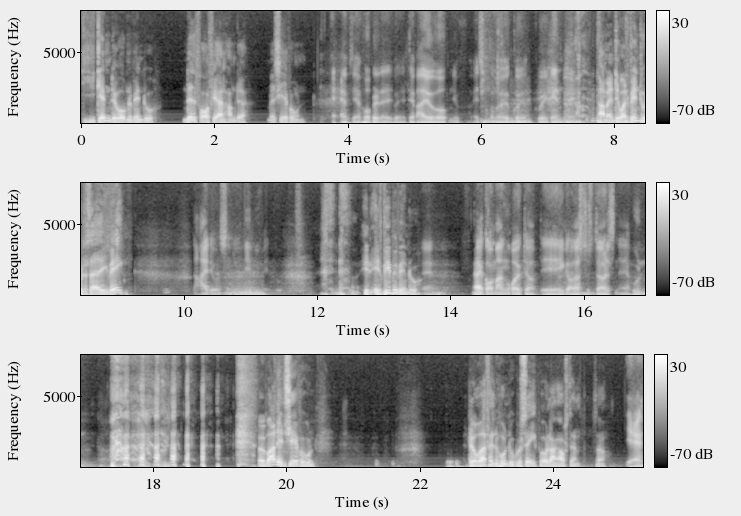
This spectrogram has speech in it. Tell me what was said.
gik igennem det åbne vindue, ned for at fjerne ham der med cheferhunden. Ja, jeg håber, det, det var jo åbent jo, ellers kunne man jo ikke gå, gå igen. Nej, men det var et vindue, der sad i væggen. Nej, det var sådan et vippevindue. Altså. Et, et vippevindue. Ja. Der går mange rygter om, det er ikke også størrelsen af hunden og, og alt muligt. Men var det en cheferhund? Det var i hvert fald en hund, du kunne se på lang afstand. Så. Ja,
